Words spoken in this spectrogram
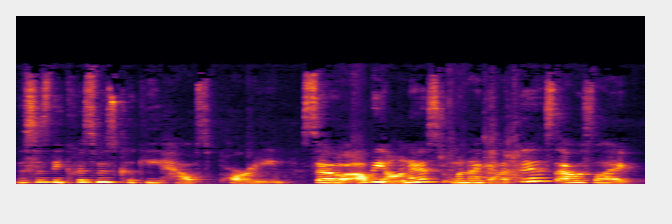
This is the Christmas Cookie House Party. So I'll be honest, when I got this, I was like,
